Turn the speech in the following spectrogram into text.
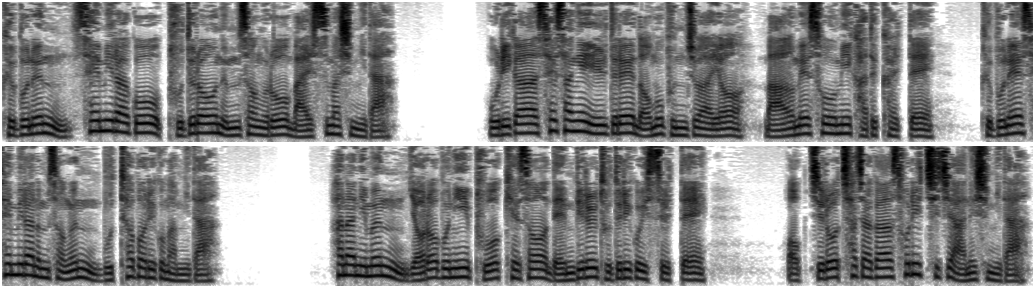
그분은 세밀하고 부드러운 음성으로 말씀하십니다. 우리가 세상의 일들에 너무 분주하여 마음의 소음이 가득할 때 그분의 세밀한 음성은 묻혀버리고 맙니다. 하나님은 여러분이 부엌에서 냄비를 두드리고 있을 때 억지로 찾아가 소리치지 않으십니다.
